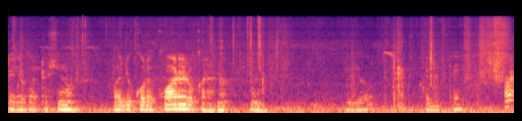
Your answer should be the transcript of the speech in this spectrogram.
といば私のバジこれ壊れるからな、うん、いいよ。これ見あっ。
